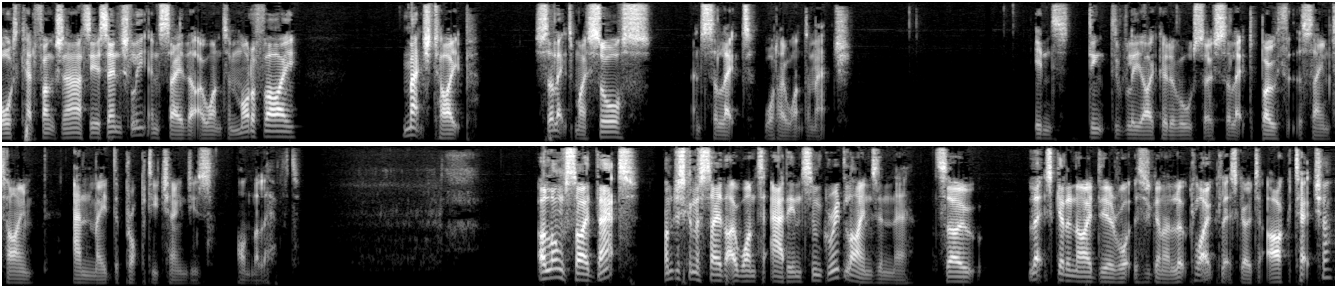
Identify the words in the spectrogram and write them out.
AutoCAD functionality essentially and say that I want to modify, match type, select my source, and select what I want to match. Instinctively, I could have also select both at the same time and made the property changes on the left. Alongside that, I'm just going to say that I want to add in some grid lines in there. So let's get an idea of what this is going to look like. Let's go to architecture.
